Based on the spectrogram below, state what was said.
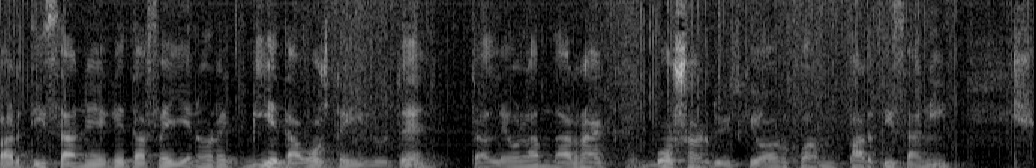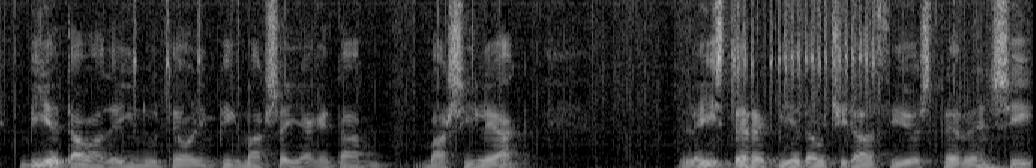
Partizanek eta Feien horrek bi eta bost egin dute, talde holandarrak bos hartu izkio aurkoan partizani, bi eta bat egin dute Olimpik Marseiak eta Basileak, Leisterrek bi eta utxira zio esterrensi,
